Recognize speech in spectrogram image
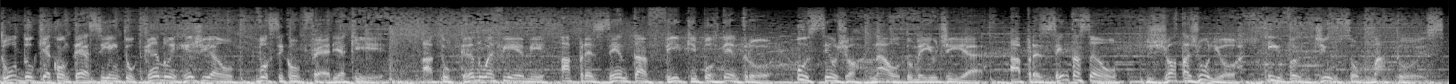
Tudo o que acontece em Tucano e região, você confere aqui. A Tucano FM apresenta Fique por Dentro, o seu jornal do meio-dia. Apresentação: J. Júnior e Vandilson Matos.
